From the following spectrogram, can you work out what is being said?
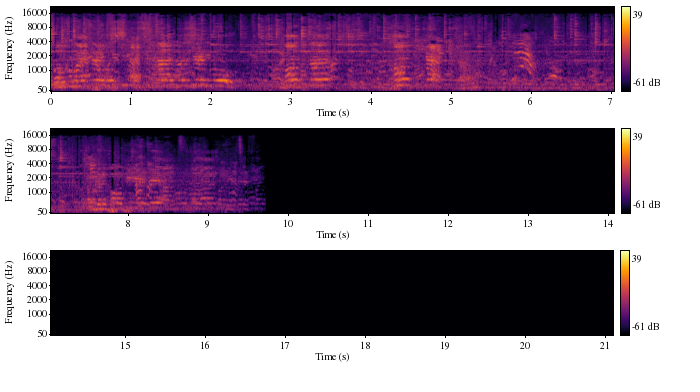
Donc on va faire aussi la finale deuxième mot. 39, 34. Comme le propriétaire.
